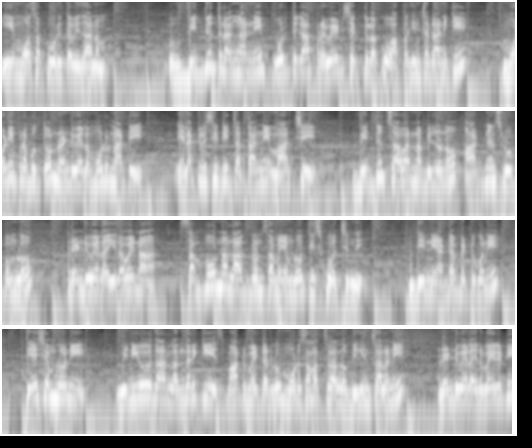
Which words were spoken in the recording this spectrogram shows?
ఈ మోసపూరిత విధానం. విద్యుత్ రంగాన్ని పూర్తిగా ప్రైవేటు శక్తులకు అప్పగించడానికి మోడీ ప్రభుత్వం రెండు వేల మూడు నాటి ఎలక్ట్రిసిటీ చట్టాన్ని మార్చి విద్యుత్ సవరణ బిల్లును ఆర్డినెన్స్ రూపంలో రెండు వేల ఇరవైన సంపూర్ణ లాక్డౌన్ సమయంలో తీసుకువచ్చింది. దీన్ని అడ్డం పెట్టుకొని దేశంలోని వినియోగదారులందరికీ స్మార్ట్ మీటర్లు మూడు సంవత్సరాల్లో బిగించాలని రెండు వేల ఇరవై ఒకటి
